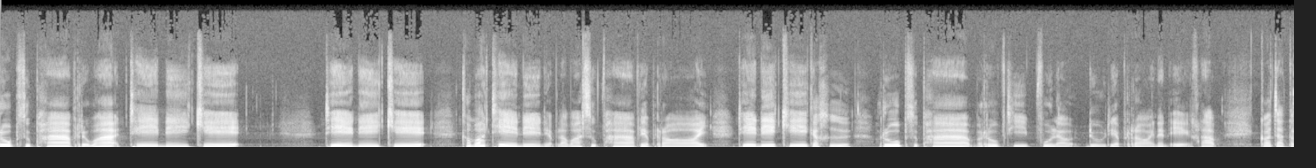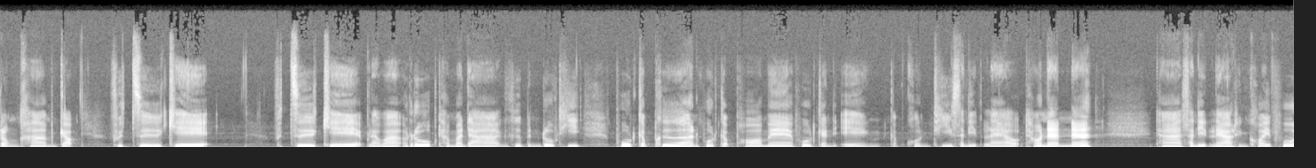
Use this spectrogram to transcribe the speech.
รูปสุภาพหรือว่า丁寧形 丁寧形 คำว่า 丁寧 เนี่ยแปลว่าสุภาพเรียบร้อย 丁寧形 ก็คือรูปสุภาพ รูปที่พูดแล้วดูเรียบร้อยนั่นเองครับ ก็จะตรงข้ามกับ普通形 普通形 แปลว่ารูปธรรมดาก็คือเป็นรูปที่พูดกับเพื่อน พูดกับพ่อแม่พูดกันเองกับคนที่สนิทแล้ว เท่านั้นนะ ถ้าสนิทแล้วถึงค่อยพูด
